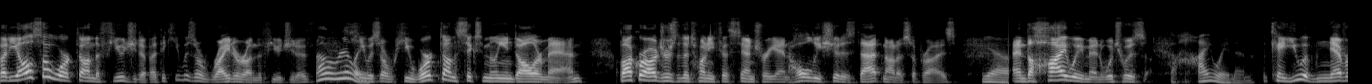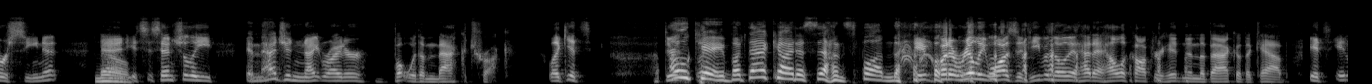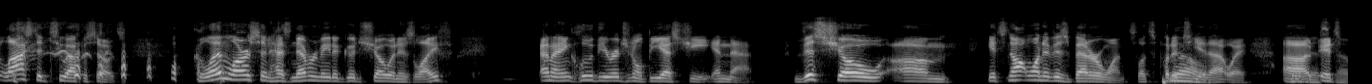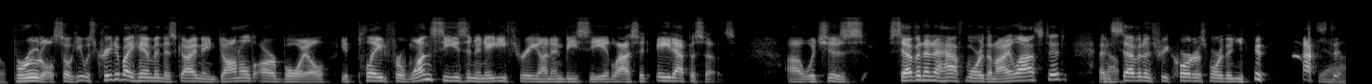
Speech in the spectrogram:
But he also worked on The Fugitive. I think he was a writer on The Fugitive. oh, really? He was a he worked on the Six Million Dollar Man, Buck Rogers in the 25th Century, and holy shit, is that not a surprise? yeah. And The Highwayman, which was The Highwayman. okay. You have never seen it, No. and it's essentially imagine Knight Rider but with a Mack truck. Like it's there's- okay, but that kind of sounds fun. it, but it really wasn't, even though it had a helicopter hidden in the back of the cab. It's it lasted two episodes. Glenn Larson has never made a good show in his life, and I include the original BSG in that. This show, um, it's not one of his better ones. Let's put it to you that way. Uh, Goodness, it's no. brutal. So he was created by him and this guy named Donald R. Boyle. It played for one season in '83 on NBC. It lasted eight episodes, uh, which is seven and a half more than I lasted, and Yep. seven and three quarters more than you lasted. Yeah.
